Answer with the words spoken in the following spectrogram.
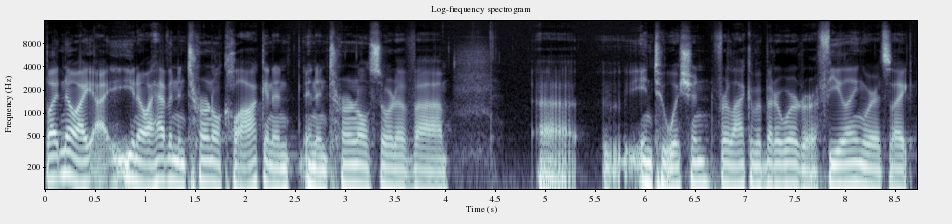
But no, I, I, you know, I have an internal clock and an, an internal sort of uh, uh, intuition, for lack of a better word, or a feeling where it's like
